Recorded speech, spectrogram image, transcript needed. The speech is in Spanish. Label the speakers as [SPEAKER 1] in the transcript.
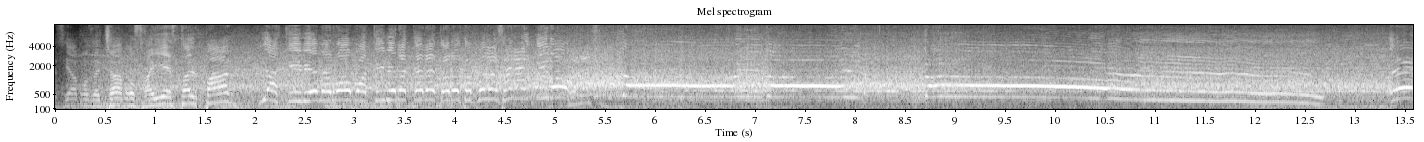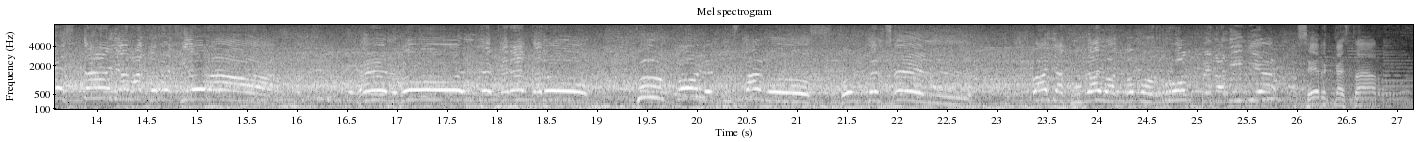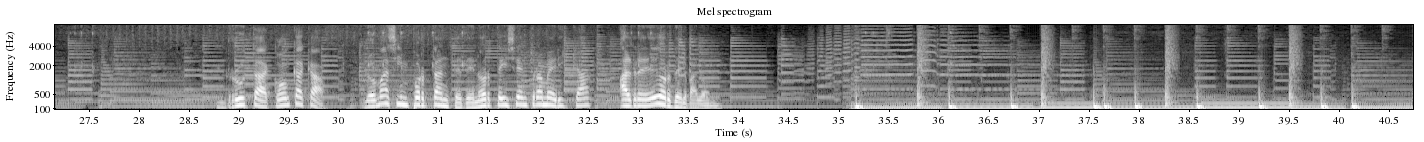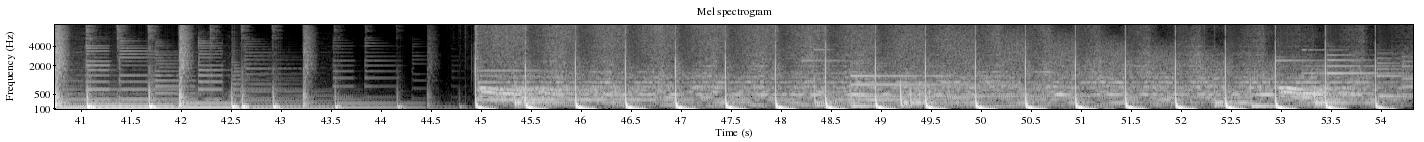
[SPEAKER 1] Decíamos de chavos, ahí está el pan. Y aquí viene Robo, aquí viene Querétaro. Esto puede ser el tiro. Estalla la corregidora. El gol de Querétaro. Fútbol en tus manos con Telcel. Vaya jugada como rompe la línea. Cerca está.
[SPEAKER 2] Ruta CONCACAF, lo más importante de Norte y Centroamérica alrededor del balón.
